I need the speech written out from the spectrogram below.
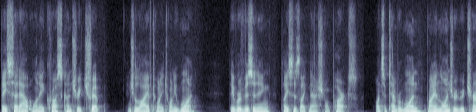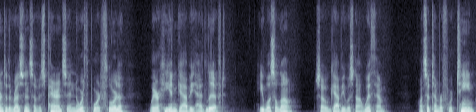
They set out on a cross country trip in July of 2021. They were visiting places like national parks. On September 1, Brian Laundrie returned to the residence of his parents in Northport, Florida, where he and Gabby had lived. He was alone, so Gabby was not with him. On September 14,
